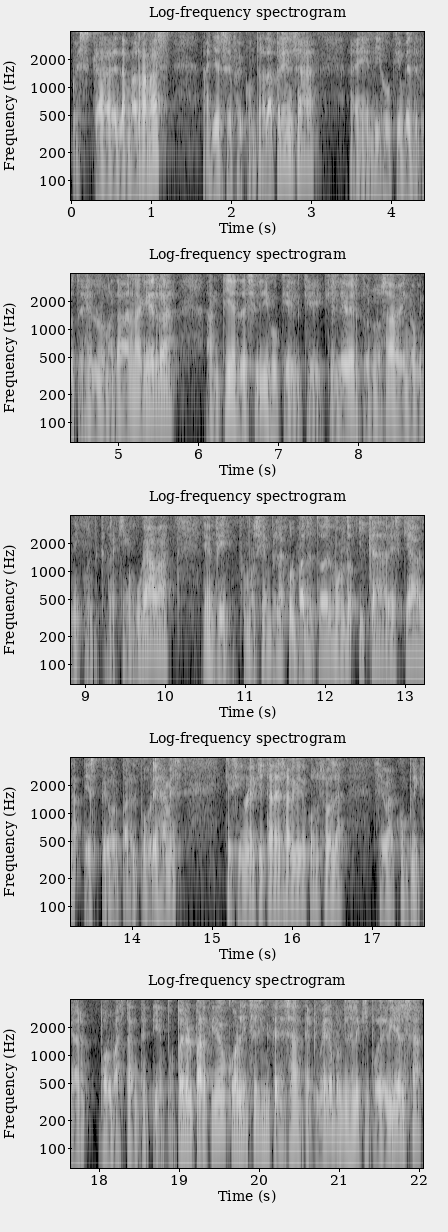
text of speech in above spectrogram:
pues cada vez la embarra más. Ayer se fue contra la prensa, eh, dijo que en vez de protegerlo lo mandaban a la guerra. Antier dijo que el, que, el Everton no sabe ni contra quién jugaba. En fin, como siempre, la culpa es de todo el mundo y cada vez que habla es peor para el pobre James, que si no le quitan esa videoconsola se va a complicar por bastante tiempo. Pero el partido con Leeds es interesante, primero porque es el equipo de Bielsa,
